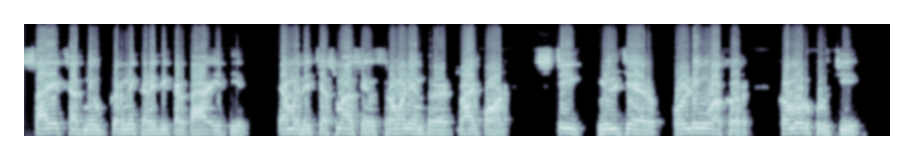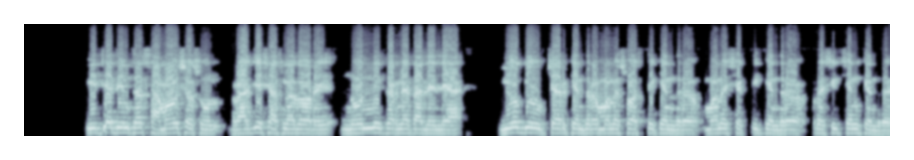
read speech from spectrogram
सहाय्यक साधने उपकरणे खरेदी करता येतील. त्यामध्ये चष्मा असेल श्रवण यंत्र tripod stick wheelchair folding walker commode खुर्ची इत्यादींचा समावेश असून राज्य शासनाद्वारे नोंदणी करण्यात आलेल्या योग्य उपचार केंद्र मनस्वास्थ्य केंद्र मनशक्ती केंद्र प्रशिक्षण केंद्र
